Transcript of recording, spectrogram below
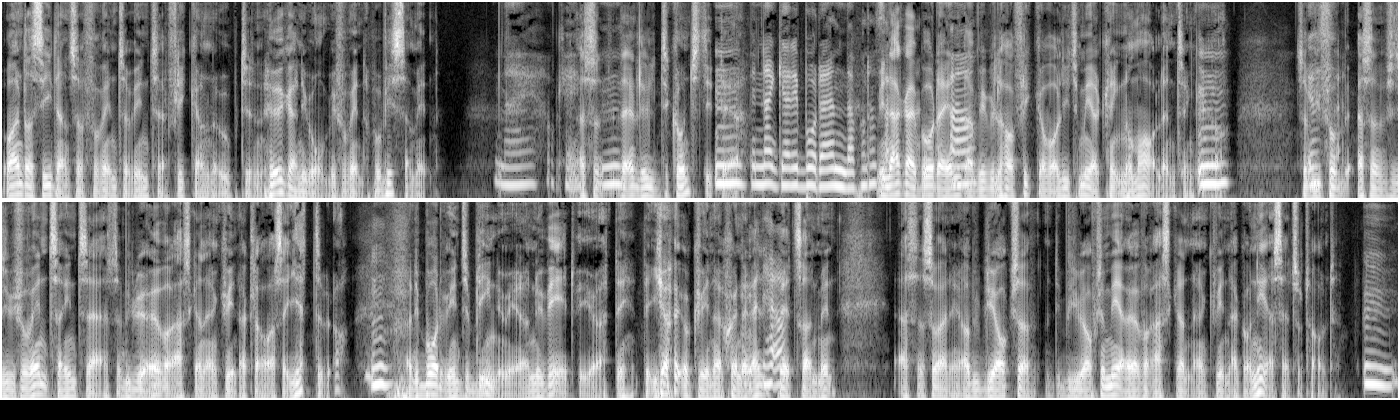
Å andra sidan så förväntar vi inte att flickan når upp till den höga nivån vi förväntar på vissa män. Nej, okej. Okay. Alltså mm. det är lite konstigt mm. Vi naggar i båda ändar på något vi sätt. Vi naggar i båda ändar. Ja. Vi vill ha flickor vara lite mer kring normalen tänker mm. jag. Så vi, får, alltså, vi förväntar inte, alltså, vi blir överraskade när en kvinna klarar sig jättebra. Mm. Och det borde vi inte bli numera, nu vet vi ju att det, det gör ju kvinnor generellt ja. bättre än män. Alltså så är det, och vi blir också, vi blir också mer överraskade när en kvinna går ner sig totalt. Mm.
